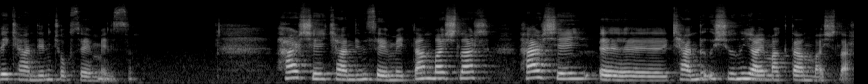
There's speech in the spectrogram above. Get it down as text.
ve kendini çok sevmelisin. Her şey kendini sevmekten başlar. Her şey e, kendi ışığını yaymaktan başlar.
